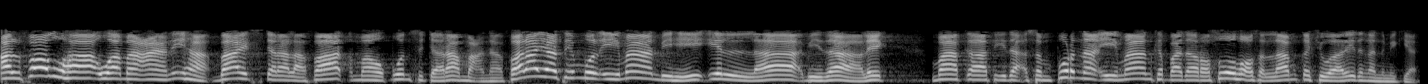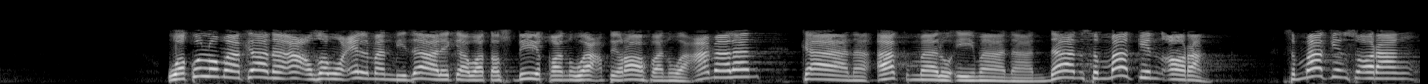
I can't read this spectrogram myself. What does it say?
Alfaluha wa ma'aniha baik secara lafaz maupun secara makna. Fala yatimul iman bihi illa bidzalik. Maka tidak sempurna iman kepada Rasulullah SAW kecuali dengan demikian. Wa kullu ma kana a'zamu ilman bidzalika wa tasdiqan wa i'tirafan wa amalan kana akmalu imanan. Dan semakin orang semakin seorang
